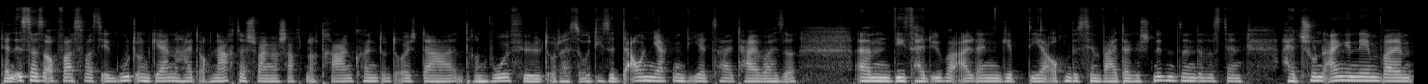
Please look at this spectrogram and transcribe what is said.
dann ist das auch was, was ihr gut und gerne halt auch nach der Schwangerschaft noch tragen könnt und euch da drin wohlfühlt. Oder so diese Downjacken, die jetzt halt teilweise ähm, die es halt überall dann gibt, die ja auch ein bisschen weiter geschnitten sind. Das ist dann halt schon angenehm, weil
